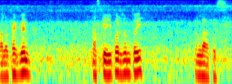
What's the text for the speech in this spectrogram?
ভালো থাকবেন। আজকে এই পর্যন্তই। আল্লাহ হাফেজ।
